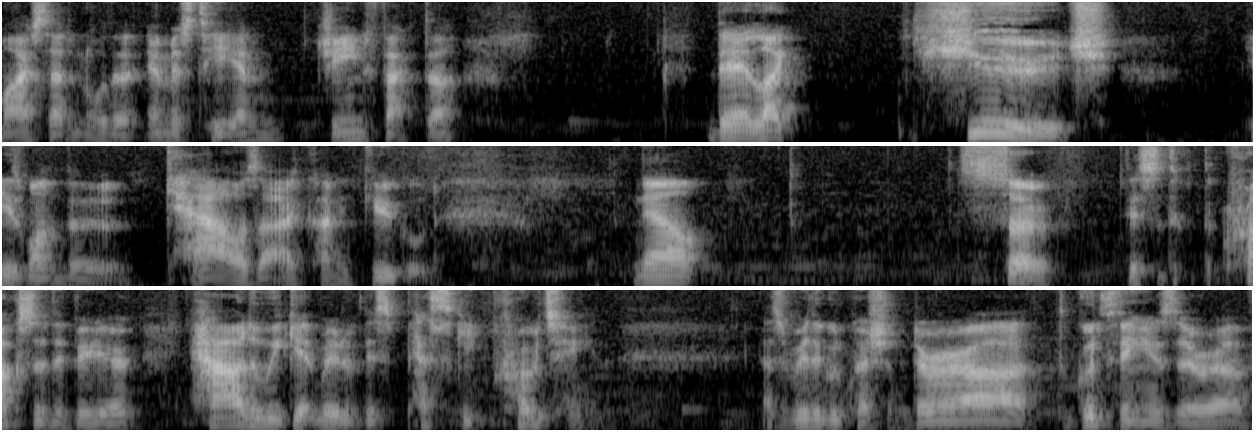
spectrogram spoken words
myostatin or the MSTN gene factor. They're like huge. Here's one of the cows that I kind of googled. Now, so this is the, the crux of the video. How do we get rid of this pesky protein? That's a really good question. There are, the good thing is there are a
